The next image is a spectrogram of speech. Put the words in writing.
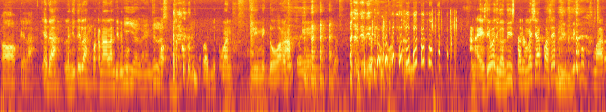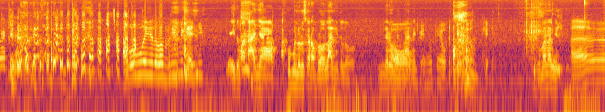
Oke lah. Ya udah, lanjutin lah perkenalan dirimu. Iyalah yang jelas Kok aja cuman beli mic doang apa ini? Anak SD mah juga bisa. Namanya siapa? Saya beli mic bu kemarin. Apa hubungannya sama beli mic anjing? ya itu makanya aku meluruskan obrolan gitu loh. Ini nggak ada Oh, hubungannya. oke oke oke oke. Gimana Lid? Eh,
